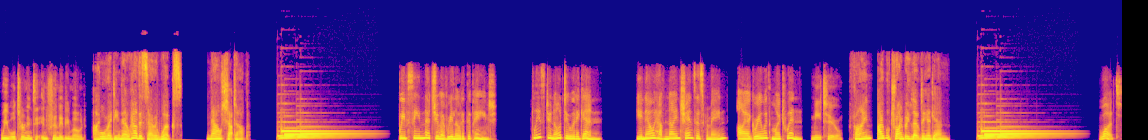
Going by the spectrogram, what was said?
we will turn into infinity mode. I already know how this error works. Now shut up. We've seen that you have reloaded the page. Please do not do it again. You now have nine chances remain. I agree with my twin. Me too. Fine, I will try reloading again. What?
